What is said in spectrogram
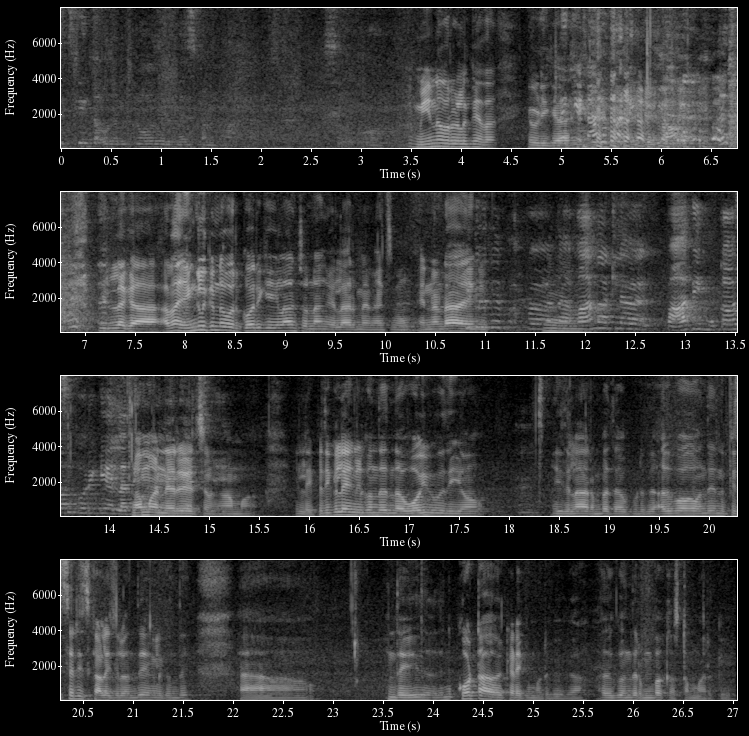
சிக்ஸ்டீன் தௌசண்ட் க்ரோஸ் இன்வெஸ்ட் பண்ணுவாங்க மீனவர்களுக்கும் ஏதாவது எப்படிக்கா இல்லைக்கா. அதான் எங்களுக்குன்னு ஒரு கோரிக்கைகள்லாம் சொன்னாங்க எல்லாருமே மேக்ஸிமம் என்னடா எங்களுக்கு இப்போ மாநாட்டில் பாதி முக்காவாசி கோரிக்கை எல்லாத்தையும் ஆமாம் நிறைவேற்றாங்க ஆமாம் இல்லை இப்போதைக்குள்ள எங்களுக்கு வந்து இந்த ஓய்வூதியம் இதெல்லாம் ரொம்ப தேவைப்படுது. அது போக வந்து இந்த ஃபிஷரிஸ் காலேஜில் வந்து எங்களுக்கு வந்து இந்த இது அது என்ன கோட்டா கிடைக்க மாட்டேங்குதுக்கா. அதுக்கு வந்து ரொம்ப கஷ்டமாக இருக்குது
